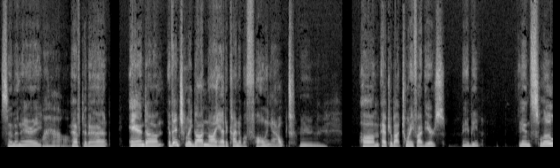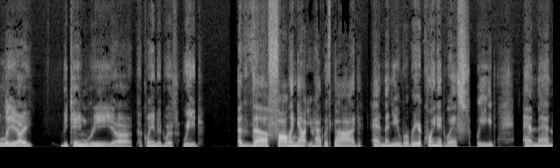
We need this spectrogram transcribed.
seminary. Wow. After that, and um, eventually, God and I had a kind of a falling out. Hmm. Um, after about 25 years, maybe. And slowly I became reacquainted with weed. Uh, The falling out you had with God, and then you were reacquainted with weed, and then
